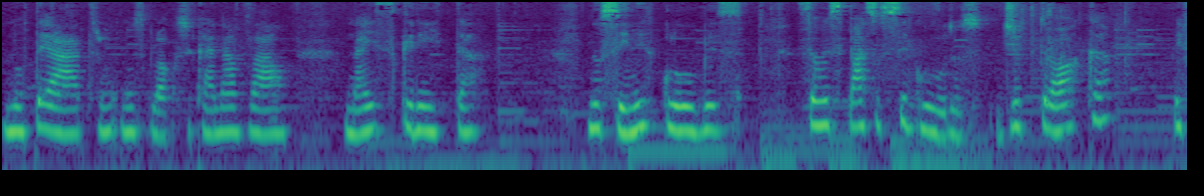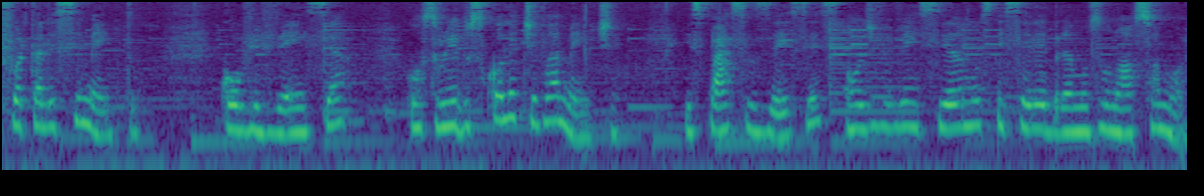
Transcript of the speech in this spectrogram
no teatro, nos blocos de carnaval, na escrita, nos cineclubes. São espaços seguros de troca e fortalecimento, convivência, construídos coletivamente. Espaços esses onde vivenciamos e celebramos o nosso amor.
